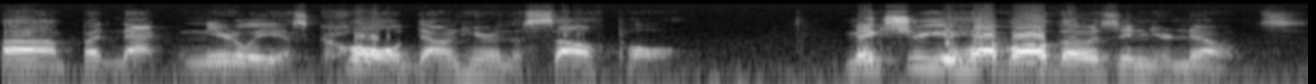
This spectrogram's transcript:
uh, but not nearly as cold down here in the South Pole. Make sure you have all those in your notes.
